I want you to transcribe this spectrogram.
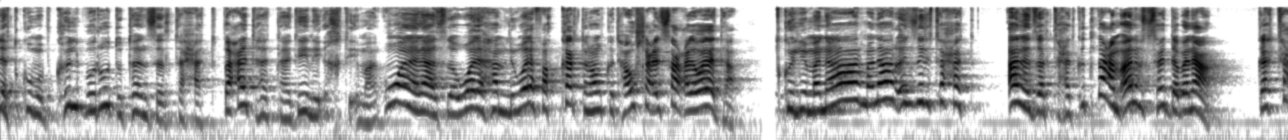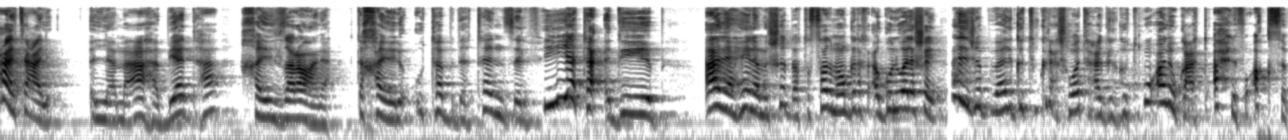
لا تقوم بكل برود وتنزل تحت. بعدها تناديني أختي ايمان وأنا نازلة ولا همني ولا فكرت إنها ممكن تهوش على صار على ولدها. تقول لي منار منار انزلي تحت. أنا نزلت تحت. قلت نعم أنا مستعدة بنام. قالت تعالي تعالي. إلا معاها بيدها خيزرانة. تخيلوا وتبدأ تنزل في تأديب. أنا هنا من شده الصدمه ما قدرت أقول ولا شيء. أنا اللي جاب بالي قلت يمكن عشان وقتها قلت مو أنا وقعدت أحلف وأقسم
